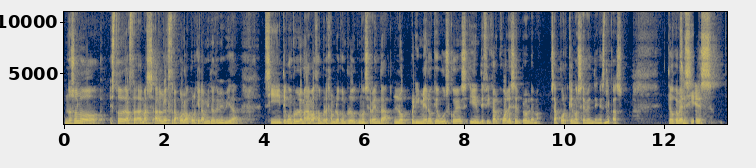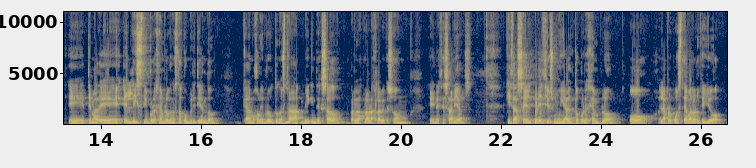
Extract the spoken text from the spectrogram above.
no solo, esto hasta, además ahora lo extrapolo a cualquier ámbito de mi vida, si tengo un problema en Amazon, por ejemplo, que un producto no se venda, lo primero que busco es identificar cuál es el problema, o sea, por qué no se vende en este caso. Tengo que ver si es eh, tema de el listing, por ejemplo, que no está convirtiendo, que a lo mejor mi producto no está bien indexado para las palabras clave que son eh, necesarias. Quizás el precio es muy alto, por ejemplo, o la propuesta de valor que yo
